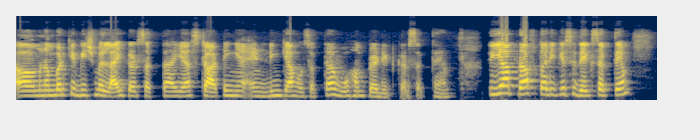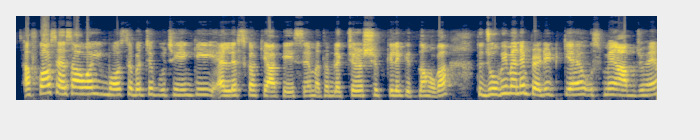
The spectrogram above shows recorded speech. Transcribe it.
नंबर के बीच में लाई कर सकता है या स्टार्टिंग या एंडिंग क्या हो सकता है, वो हम प्रेडिक्ट कर सकते हैं। तो ये आप रफ तरीके से देख सकते हैं। अफकोर्स ऐसा होगा कि बहुत से बच्चे पूछेंगे कि एलएस का क्या केस है मतलब लेक्चरशिप के लिए कितना होगा तो जो भी मैंने प्रेडिक्ट किया है, उसमें आप जो है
